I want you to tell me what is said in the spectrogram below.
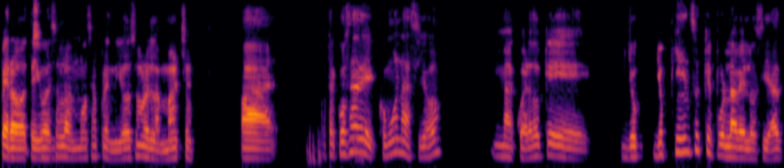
pero te digo, eso lo hemos aprendido sobre la marcha. Ah, otra cosa de cómo nació, me acuerdo que yo, yo pienso que por la velocidad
